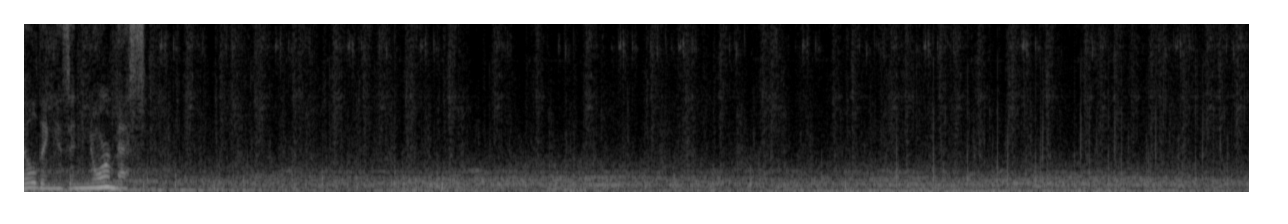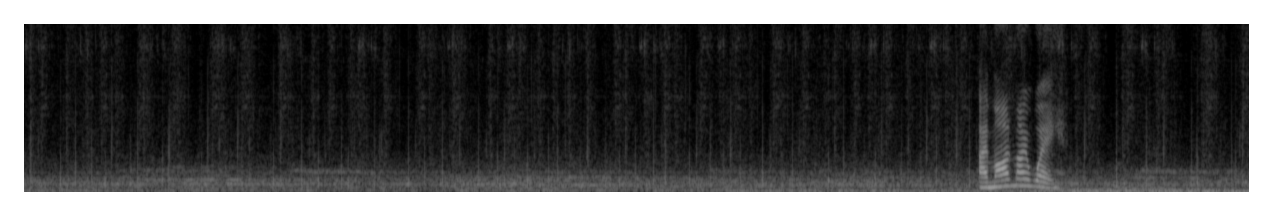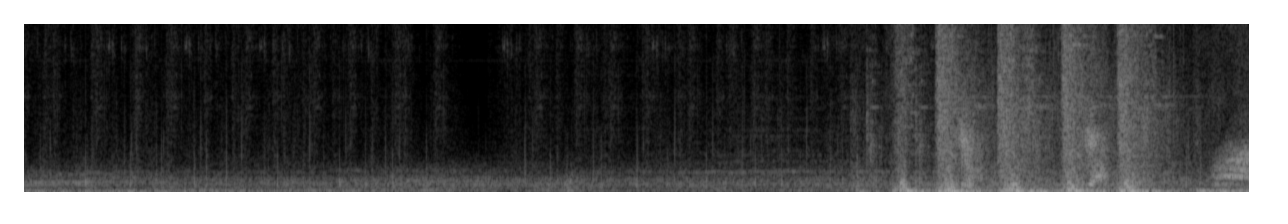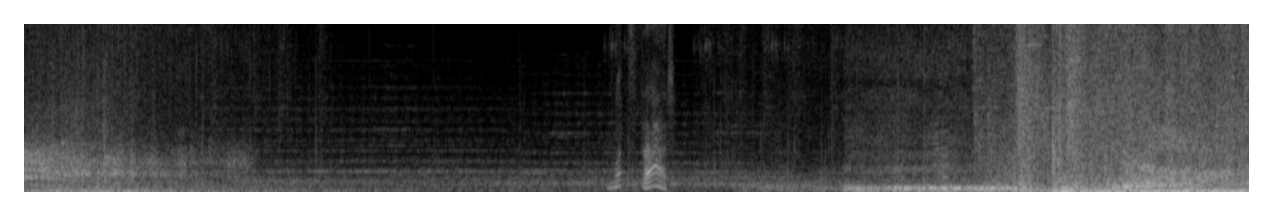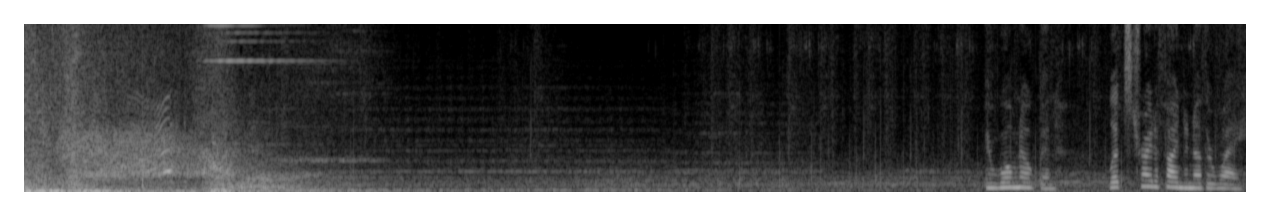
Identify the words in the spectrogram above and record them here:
Building is enormous. I'm on my way. That? It won't open. Let's try to find another way.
